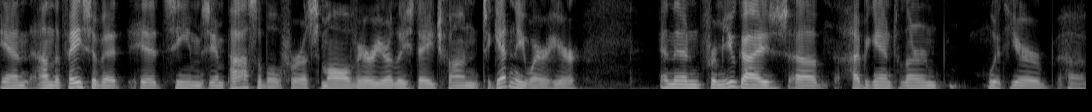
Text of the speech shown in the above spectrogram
And on the face of it, it seems impossible for a small, very early stage fund to get anywhere here. And then from you guys, uh, I began to learn with your uh,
